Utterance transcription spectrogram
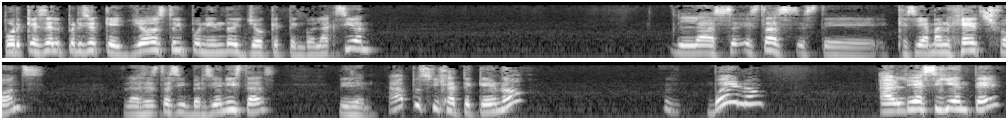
Porque es el precio que yo estoy poniendo yo que tengo la acción. Las, estas, este, que se llaman hedge funds, las, estas inversionistas, dicen, ah, pues fíjate que no. Bueno, al día siguiente,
